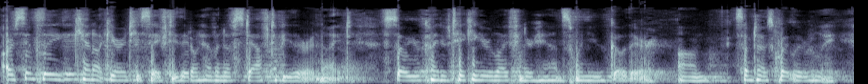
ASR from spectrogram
are simply cannot guarantee safety. They don't have enough staff to be there at night. So you're kind of taking your life in your hands when you go there, um, sometimes quite literally.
